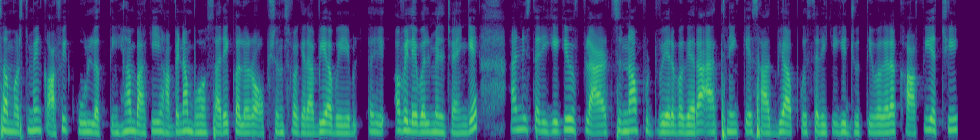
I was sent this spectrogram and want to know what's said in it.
समर्स में काफ़ी कूल लगती हैं। बाकी यहाँ पे ना बहुत सारे कलर ऑप्शंस वगैरह भी अवेलेबल अवेलेबल मिल जाएँगे। एंड इस तरीके की फ्लैट्स ना फुटवेयर वगैरह एथनिक के साथ भी आपको इस तरीके की जूती वगैरह काफ़ी अच्छी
